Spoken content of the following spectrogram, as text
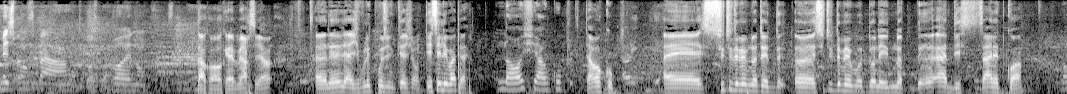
Mais je pense pas. hein. Ouais, non. D'accord, ok, merci. Hein. Euh, je voulais te poser une question. T'es célibataire? Non, je suis en couple. T'es en couple? Oui. Euh, si, tu devais me noter de- euh, si tu devais me donner une note de 1 à 10, ça arrête quoi? Bon.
